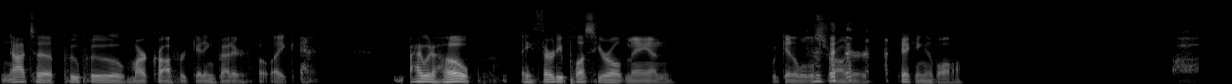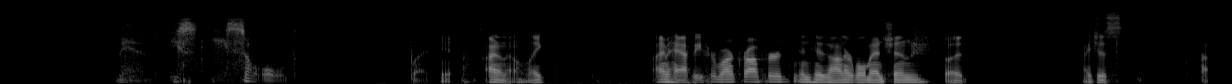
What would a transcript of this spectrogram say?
not to poo-poo Mark Crawford getting better, but like I would hope a 30 plus year old man would get a little stronger kicking the ball. Oh, man, he's he's so old. But yeah, I don't know. Like I'm happy for Mark Crawford and his honorable mention, but I just I,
